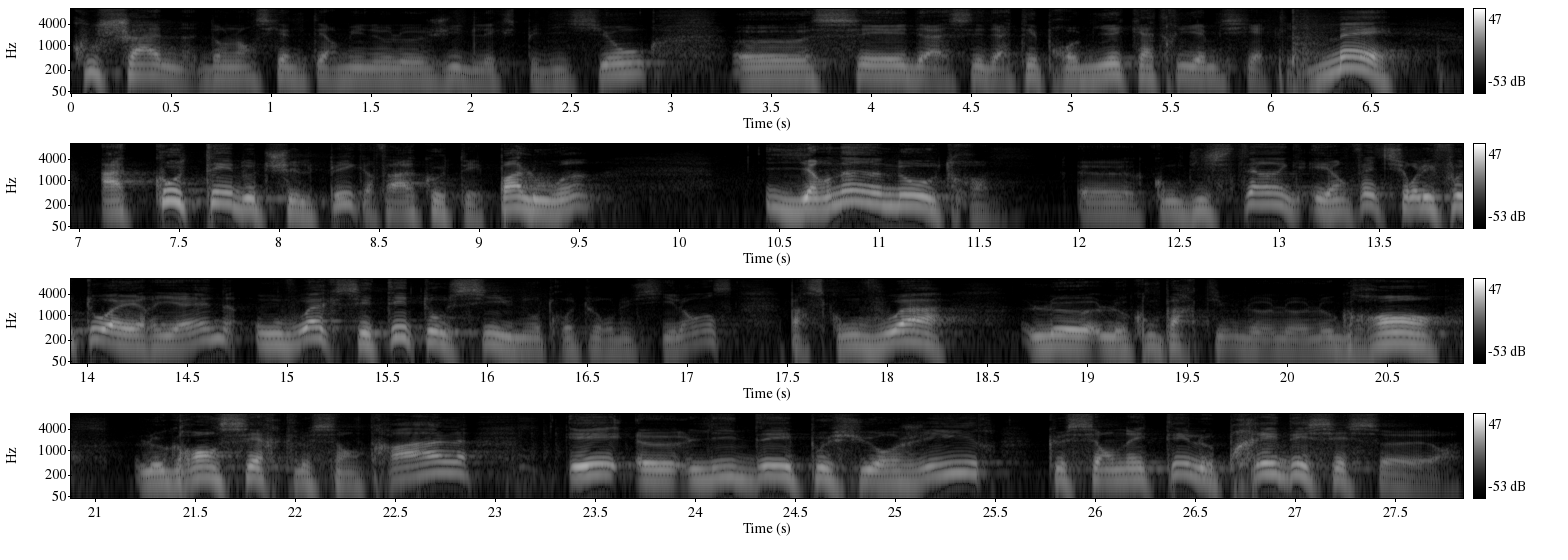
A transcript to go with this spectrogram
Kushan dans l'ancienne terminologie de l'expédition, euh, c'est daté 1er, 4e siècle. Mais à côté de Chilpik, enfin à côté, pas loin, il y en a un autre qu'on distingue. Et en fait, sur les photos aériennes, on voit que c'était aussi une autre tour du silence, parce qu'on voit le, grand, le grand, cercle central, et euh, l'idée peut surgir que c'en était le prédécesseur.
